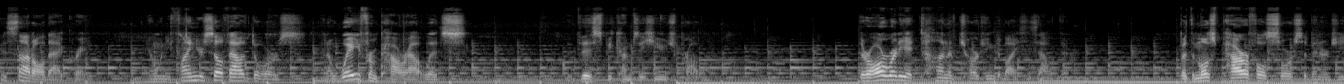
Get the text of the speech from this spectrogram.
is not all that great. And when you find yourself outdoors and away from power outlets, this becomes a huge problem. There are already a ton of charging devices out there, but the most powerful source of energy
